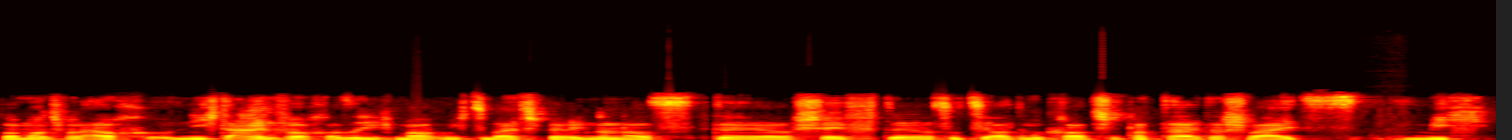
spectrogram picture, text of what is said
war manchmal auch nicht einfach. Also ich mag mich zum Beispiel erinnern, als der Chef der Sozialdemokratischen Partei der Schweiz mich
